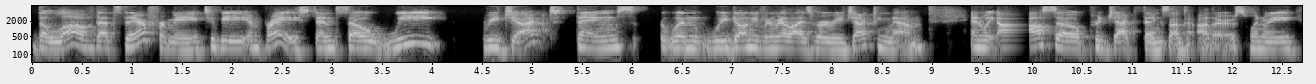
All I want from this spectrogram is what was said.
the love that's there for me to be embraced. And so we reject things when we don't even realize we're rejecting them. And we also project things onto others when we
